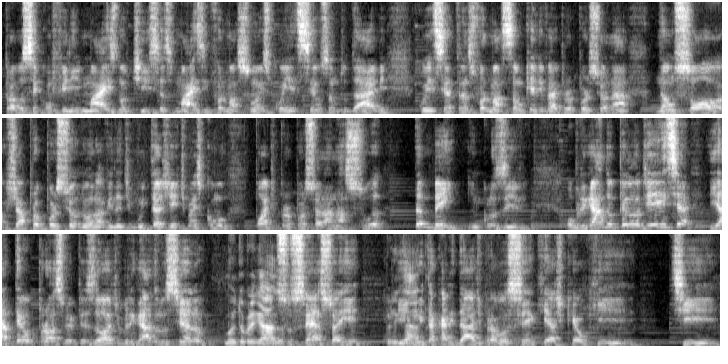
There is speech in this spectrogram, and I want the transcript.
para você conferir mais notícias, mais informações, conhecer o Santo Daime, conhecer a transformação que ele vai proporcionar, não só já proporcionou na vida de muita gente, mas como pode proporcionar na sua também, inclusive. Obrigado pela audiência e até o próximo episódio. Obrigado, Luciano. Muito obrigado. Muito sucesso aí Obrigado. e muita caridade para você, que acho que é o que te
